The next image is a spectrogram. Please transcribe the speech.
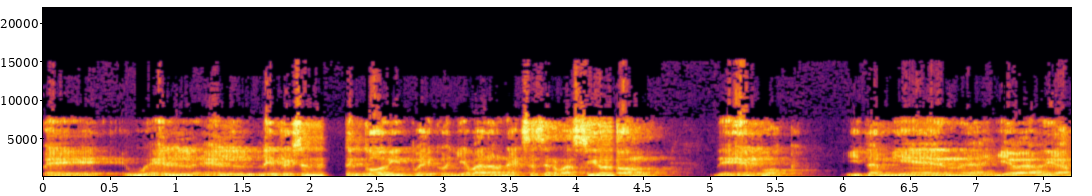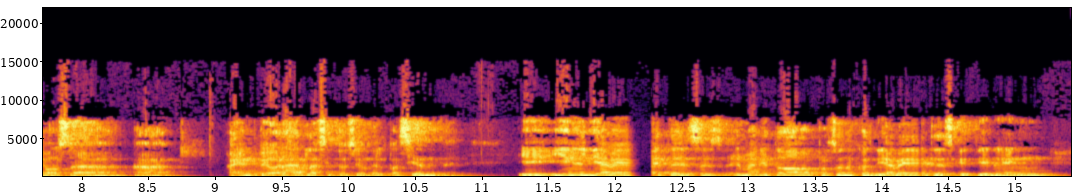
la infección del COVID puede conllevar a una exacerbación de EPOC y también llevar, digamos, a, empeorar la situación del paciente. Y, en el diabetes, es, más que todo personas con diabetes que tienen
